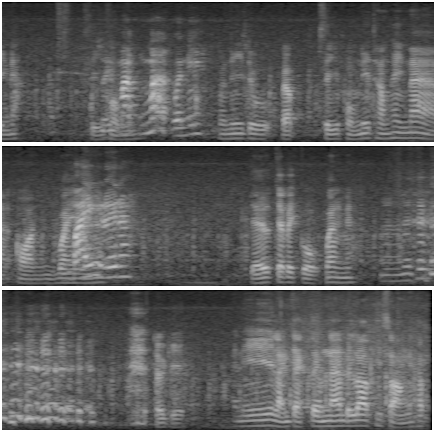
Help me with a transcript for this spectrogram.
ริงๆนะสีสวยผมมากมากๆวันนี้วันนี้ดูแบบสีผมนี่ทำให้หน้าอ่อนไวไว้นะเลยนะเดี๋ยวจะไปโกกบ้างนะ เออโอเค อันนี้หลังจากเติมน้ำเป็นรอบที่สองนะครับ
